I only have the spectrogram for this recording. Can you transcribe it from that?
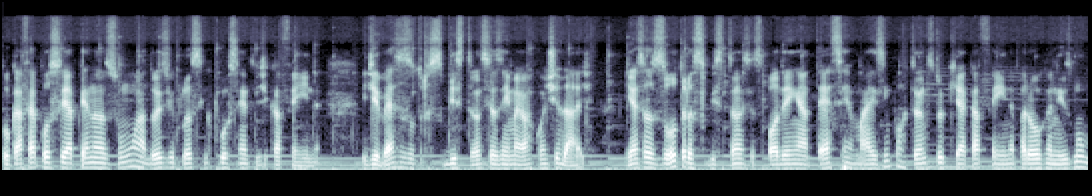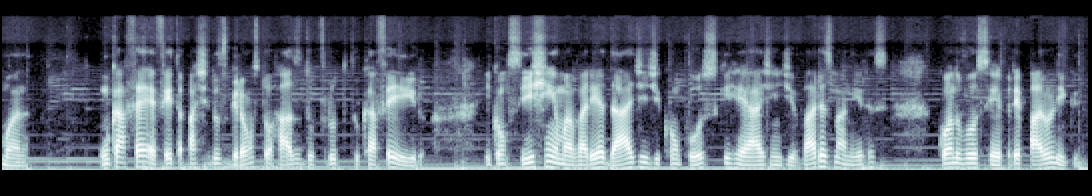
O café possui apenas 1 a 2,5% de cafeína e diversas outras substâncias em maior quantidade. E essas outras substâncias podem até ser mais importantes do que a cafeína para o organismo humano. Um café é feito a partir dos grãos torrados do fruto do cafeeiro e consiste em uma variedade de compostos que reagem de várias maneiras quando você prepara o líquido.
